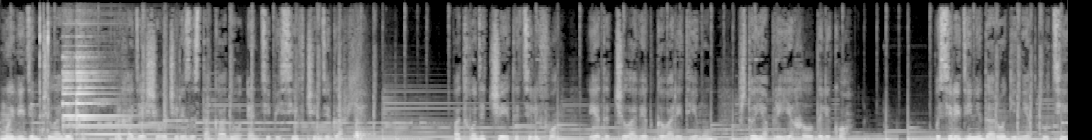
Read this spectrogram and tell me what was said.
Мы видим человека, проходящего через эстакаду NTPC в Чандигархе. Подходит чей-то телефон, и этот человек говорит ему, что я приехал далеко. Посередине дороги нет пути,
